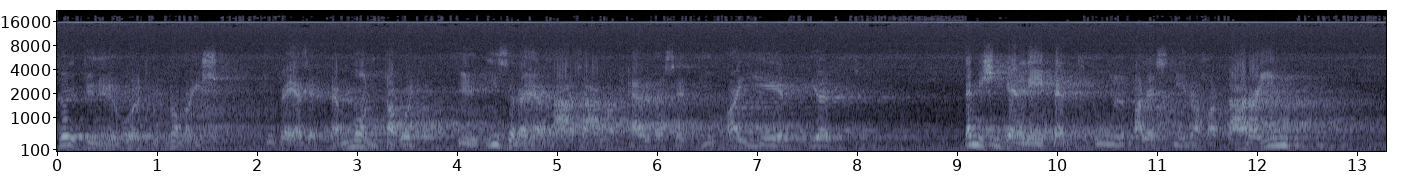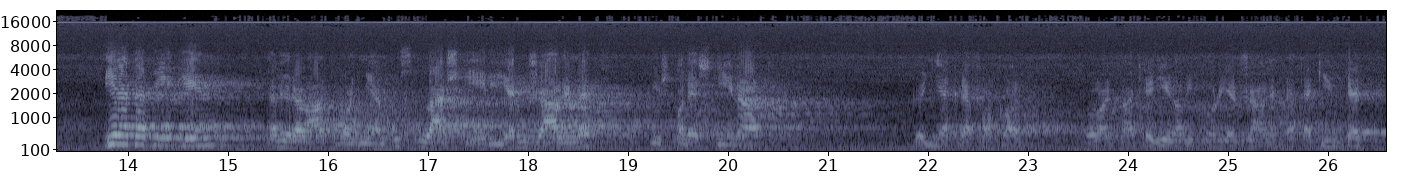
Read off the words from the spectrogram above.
föltűnő volt, hogy maga is kifejezetten mondta, hogy ő Izrael házának elveszett juhaiért jött. Nem is igen lépett túl Palesztina határain. Élete végén előre látva, hogy milyen pusztulás éri Jeruzsálemet és Palesztinát, könnyekre fakad Olajfák hegyén, amikor Jeruzsálemre tekintett.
